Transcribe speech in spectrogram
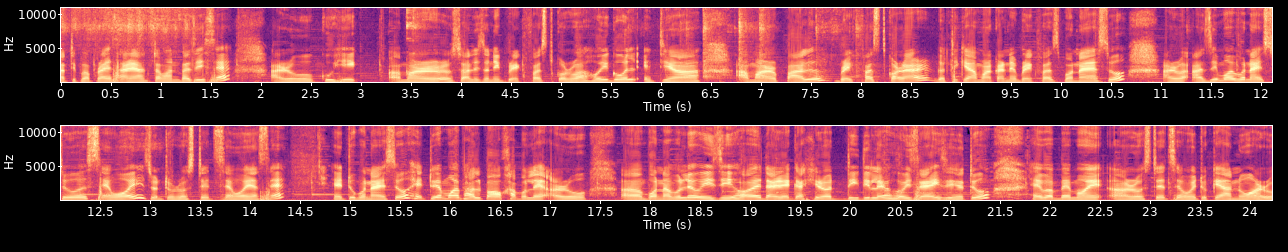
ৰাতিপুৱা প্ৰায় চাৰে আঠটামান বাজিছে আৰু কুহিক আমাৰ ছোৱালীজনীক ব্ৰেকফাষ্ট কৰোৱা হৈ গ'ল। এতিয়া আমাৰ পাল ব্ৰেকফাষ্ট কৰাৰ গতিকে আমাৰ কাৰণে ব্ৰেকফাষ্ট বনাই আছোঁ। আৰু আজি মই বনাইছোঁ চেৱৈ যোনটো ৰ'ষ্টেড চেৱৈ আছে। সেইটো বনাইছোঁ। সেইটোৱে মই ভাল পাওঁ খাবলৈ আৰু বনাবলৈও ইজি হয় ডাইৰেক্ট গাখীৰত দি দিলে হৈ যায় যিহেতু। সেইবাবে মই ৰ'ষ্টেড চেৱৈটোকে আনো আৰু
